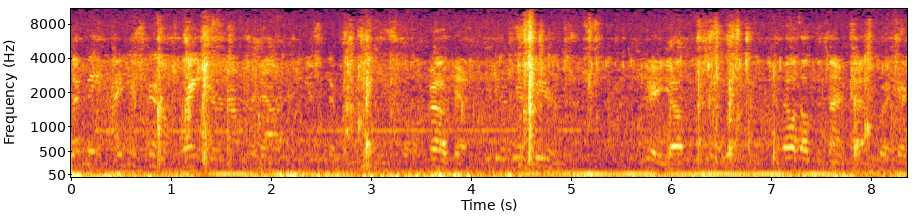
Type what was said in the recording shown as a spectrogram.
Let me, I just gotta write your number down. Okay. Here you go. That'll help the time pass quicker.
